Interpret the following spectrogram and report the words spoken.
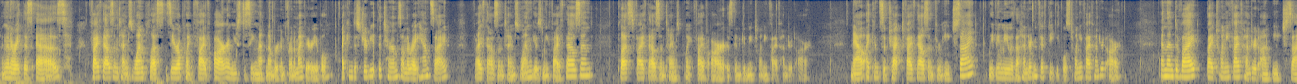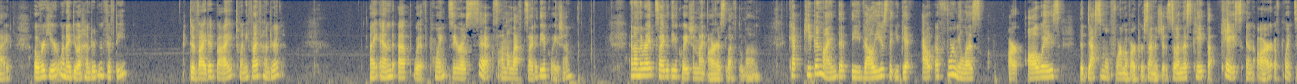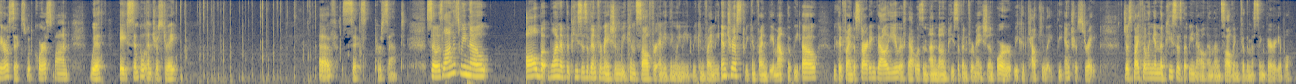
I'm going to write this as 5,000 times 1 plus 0.5r. I'm used to seeing that number in front of my variable. I can distribute the terms on the right-hand side. 5,000 times 1 gives me 5,000, plus 5,000 times 0.5r is going to give me 2,500r. Now I can subtract 5,000 from each side, leaving me with 150 equals 2,500R. And then divide by 2,500 on each side. Over here, when I do 150 divided by 2,500, I end up with 0.06 on the left side of the equation. And on the right side of the equation, my r is left alone. Keep in mind that the values that you get out of formulas are always the decimal form of our percentages. So in this case, case, an R of 0.06 would correspond with a simple interest rate of 6%. So as long as we know all but one of the pieces of information, we can solve for anything we need. We can find the interest, we can find the amount that we owe, we could find a starting value if that was an unknown piece of information, or we could calculate the interest rate just by filling in the pieces that we know and then solving for the missing variable.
